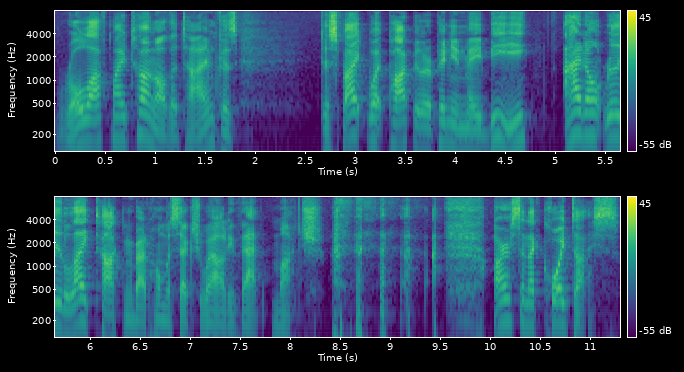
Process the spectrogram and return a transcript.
roll off my tongue all the time. Because despite what popular opinion may be, I don't really like talking about homosexuality that much. Arsenokoitos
